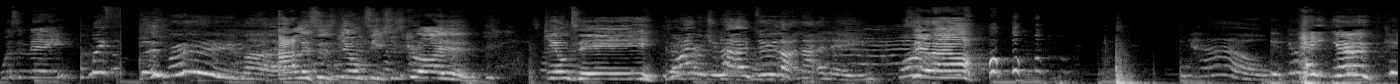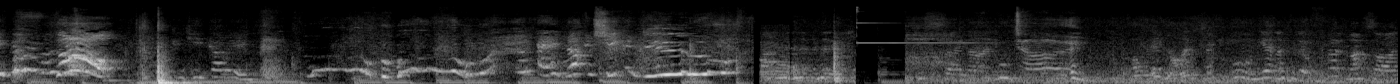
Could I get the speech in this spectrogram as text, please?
Was it me? My f***ing room! Atlas is guilty. She's crying. Guilty. Why would you let her do that, Natalie? See you Oh, nice. Oh, I'm getting like a little foot massage.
